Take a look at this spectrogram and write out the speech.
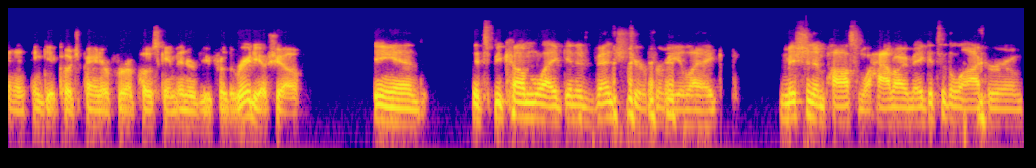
and, and get Coach Painter for a post game interview for the radio show, and it's become like an adventure for me, like Mission Impossible. How do I make it to the locker room?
